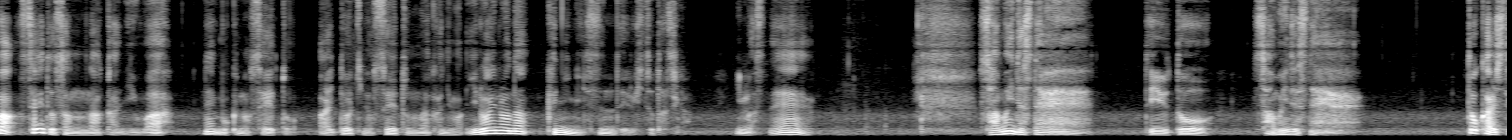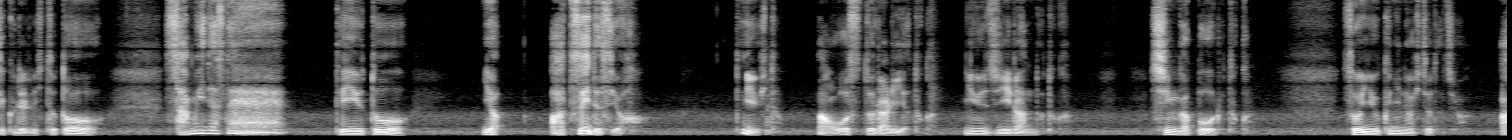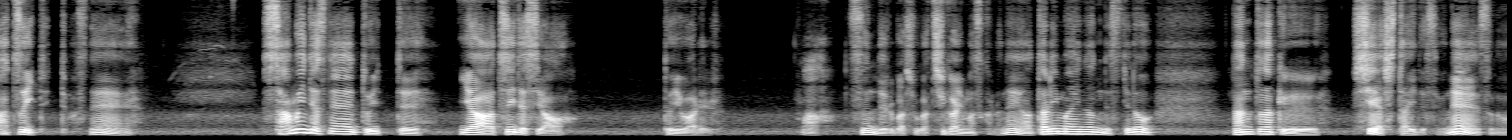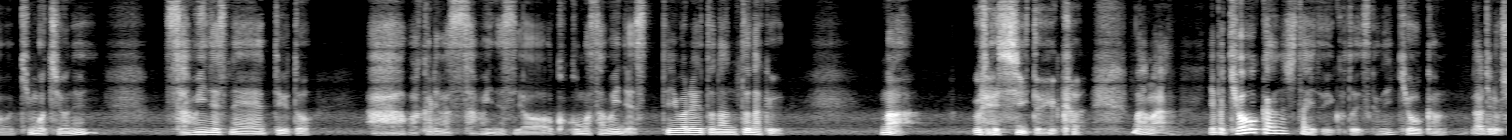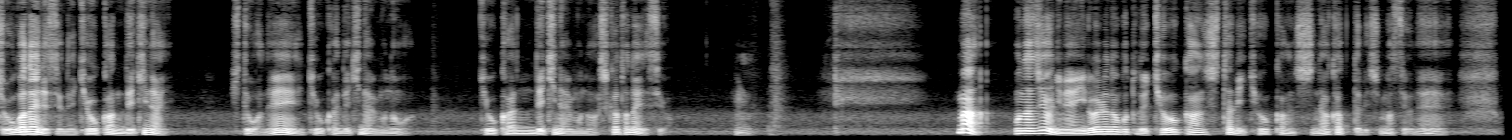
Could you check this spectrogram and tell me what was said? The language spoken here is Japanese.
まあ生徒さんの中にはね僕の生徒愛登記の生徒の中にはいろいろな国に住んでいる人たちがいますね。寒いですね。って言うと寒いですね。と返してくれる人と寒いですね。って言うといや暑いですよ。という人。まあオーストラリアとかニュージーランドとかシンガポールとか。そういう国の人たちは暑いと言ってますね。寒いですねと言っていや暑いですよと言われる。まあ住んでる場所が違いますからね。当たり前なんですけどなんとなくシェアしたいですよね。その気持ちをね。寒いですねって言うと「あ分かります。寒いんですよ。ここも寒いです」って言われるとなんとなくまあ嬉しいというか。まあまあやっぱ共感したいということですかね。共感。だけどしょうがないですよね。共感できない人はね。共感できないものは。共感できないものは仕方ないですよ。うん、まあ同じようにねいろいろなことで共感したり共感しなかったりしますよね。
